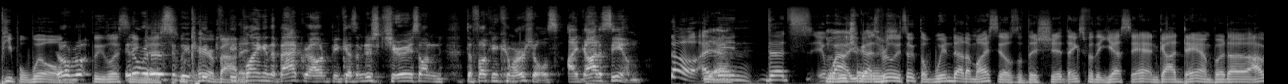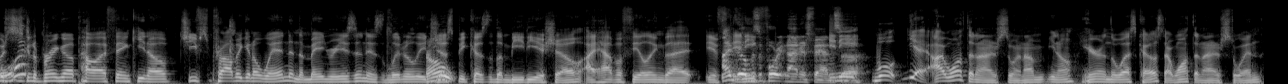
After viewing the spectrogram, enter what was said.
people will It'll be listening to this who care be, about be it. playing in the background because I'm just curious on the fucking commercials. I gotta see them. No, I Yeah. mean that's wow. You guys really took the wind out of my sails with this shit. Thanks for the yes and goddamn. But uh, I was What? just gonna bring up how I think you know Chiefs probably gonna win, and the main reason is literally No. just because of the media show. I have a feeling that if I grew any, up as a 49ers fan, any so well, yeah, I want the Niners to win. I'm you know here in the West Coast, I want the Niners to win.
